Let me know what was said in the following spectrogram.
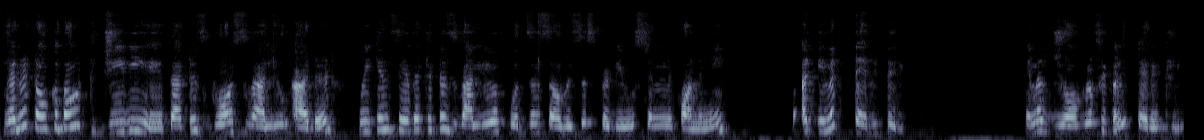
When we talk about gva that is gross value added we can say that it is value of goods and services produced in an economy in a territory in a geographical territory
